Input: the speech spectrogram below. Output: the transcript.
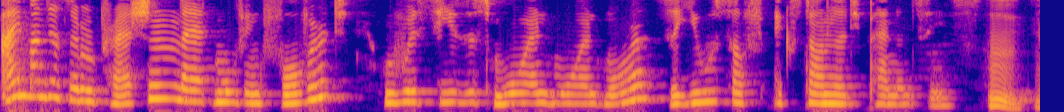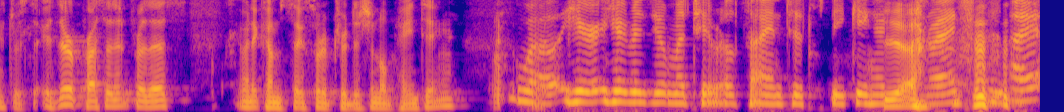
I'm under the impression that moving forward, we will see this more and more and more the use of external dependencies. Hmm, interesting. Is there a precedent for this when it comes to sort of traditional painting? Well, here here is your material scientist speaking again, yeah. right? I,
